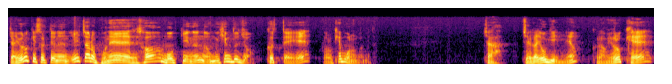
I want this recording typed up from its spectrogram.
자, 이렇게 있을 때는 일자로 보내서 먹기는 너무 힘들죠. 그때에 이렇게 보는 겁니다. 자, 제가 여기 있네요. 그럼 이렇게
